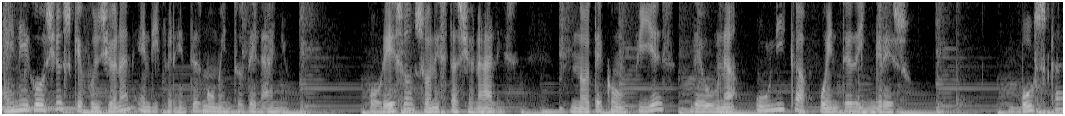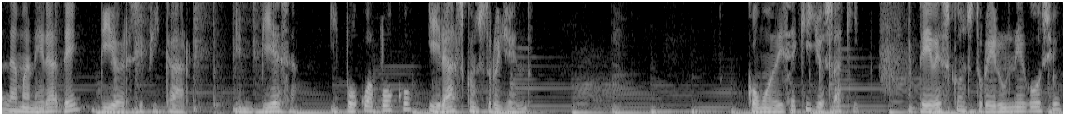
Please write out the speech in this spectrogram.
Hay negocios que funcionan en diferentes momentos del año. Por eso son estacionales no te confíes de una única fuente de ingreso. Busca la manera de diversificar. Empieza y poco a poco irás construyendo. Como dice Kiyosaki, debes construir un negocio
